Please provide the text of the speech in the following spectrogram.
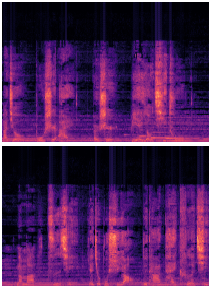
那就不是爱，而是别有企图。那么自己也就不需要对他太客气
